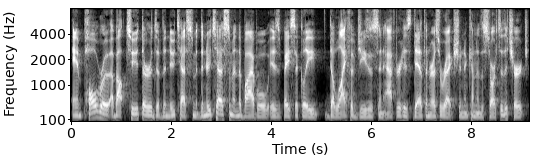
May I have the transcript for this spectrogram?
And Paul wrote about two thirds of the New Testament. The New Testament in the Bible is basically the life of Jesus and after his death and resurrection and kind of the starts of the church.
